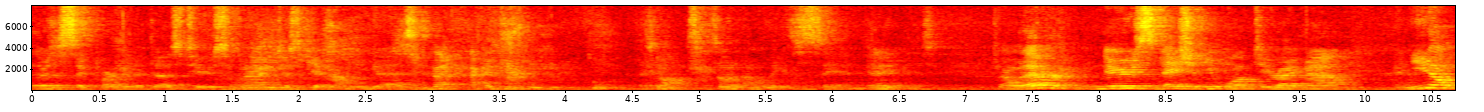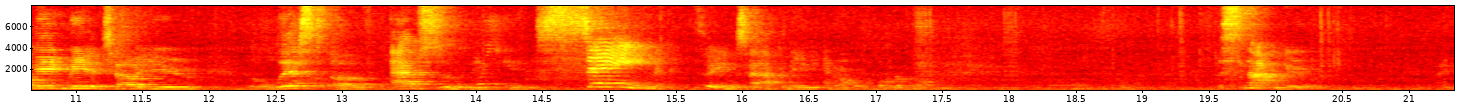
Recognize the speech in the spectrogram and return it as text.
There's a sick part of that does too, so I'm just kidding on you guys. it's not, it's not, I don't think it's sin. Anyways. So whatever news station you want to right now, and you don't need me to tell you the list of absolutely insane things happening in our world. It's not new. Like,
